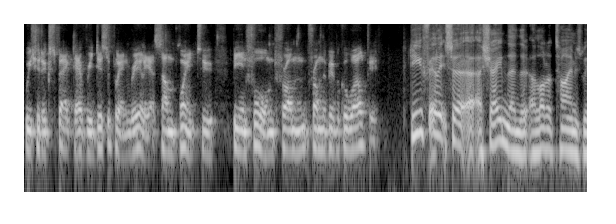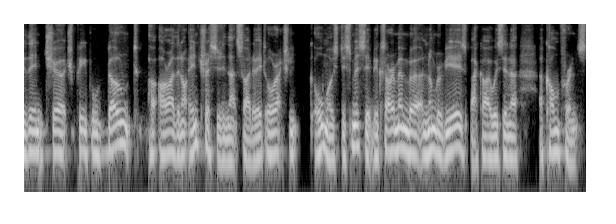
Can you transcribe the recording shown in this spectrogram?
we should expect every discipline really at some point to be informed from from the biblical worldview. Do you feel it's a, a, shame then that a lot of times within church people don't are either not interested in that side of it or actually almost dismiss it? Because I remember a number of years back I was in a, a conference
